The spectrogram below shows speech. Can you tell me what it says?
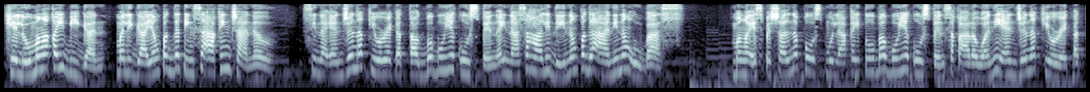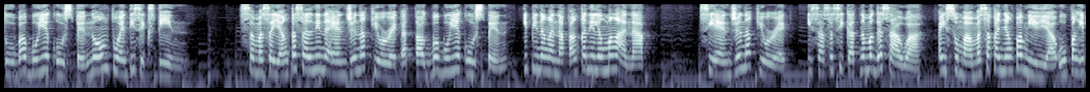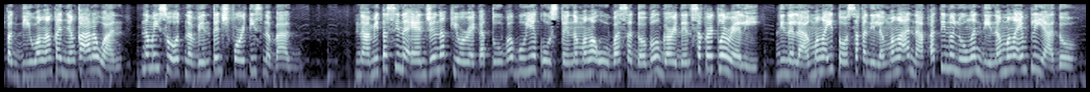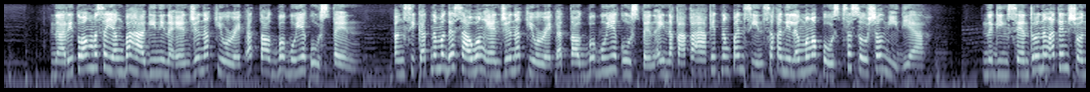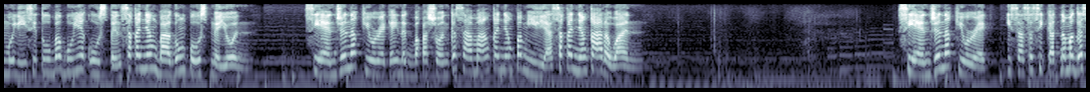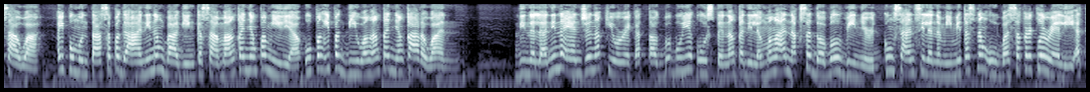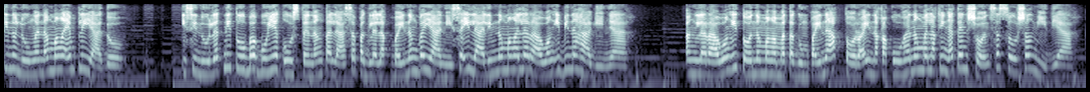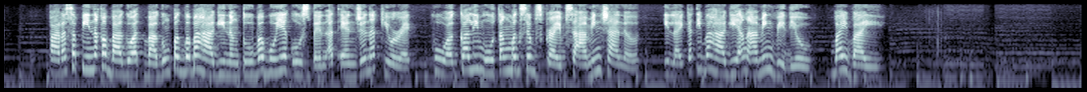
Hello mga kaibigan, maligayang pagdating sa aking channel. Sina Engine Accurek at Tagbabuyek Usten ay nasa holiday ng pag-aani ng ubas. Mga espesyal na post mula kay Tuba Buyek Usten sa karawan ni Engine Accurek at Tuba Buyek Usten noong 2016. Sa masayang kasal ni na Engine Accurek at Tagbabuyek Usten, ipinanganak ang kanilang mga anak. Si Engine Accurek, isa sa sikat na mag-asawa, ay sumama sa kanyang pamilya upang ipagdiwang ang kanyang kaarawan na may suot na vintage 40s na bag. Namitas sina Engine Accurek at Tuba Buyek Usten ng mga ubas sa Double Garden sa Kirklarelli, dinala ang mga ito sa kanilang mga anak at tinulungan din ang mga empleyado. Narito ang masayang bahagi ni na Engine Accurek at Tugba Buyek Usten. Ang sikat na mag-asawang Engine Accurek at Tugba Buyek Usten ay nakakaakit ng pansin sa kanilang mga post sa social media. Naging sentro ng atensyon muli si Tuba Buyek Usten sa kanyang bagong post ngayon. Si Engine Accurek ay nagbakasyon kasama ang kanyang pamilya sa kanyang kaarawan. Si Engine Accurek, isa sa sikat na mag-asawa, ay pumunta sa pag-aani ng baging kasama ang kanyang pamilya upang ipagdiwang ang kanyang kaarawan. Dinala ni na Engine Accurek at Tagbabuyek Usten ang kanilang mga anak sa Double Vineyard kung saan sila namimitas ng ubas sa Kirklarelli at tinulungan ang mga empleyado. Isinulat ni Tuba Buyek Usten ang tala sa paglalakbay ng bayani sa ilalim ng mga larawang ibinahagi niya. Ang larawang ito ng mga matagumpay na aktor ay nakakuha ng malaking atensyon sa social media. Para sa pinakabago at bagong pagbabahagi ng Tuba Buyek Usten at Engine Accurek, huwag kalimutang mag-subscribe sa aming channel, i-like at ibahagi ang aming video. Bye-bye!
